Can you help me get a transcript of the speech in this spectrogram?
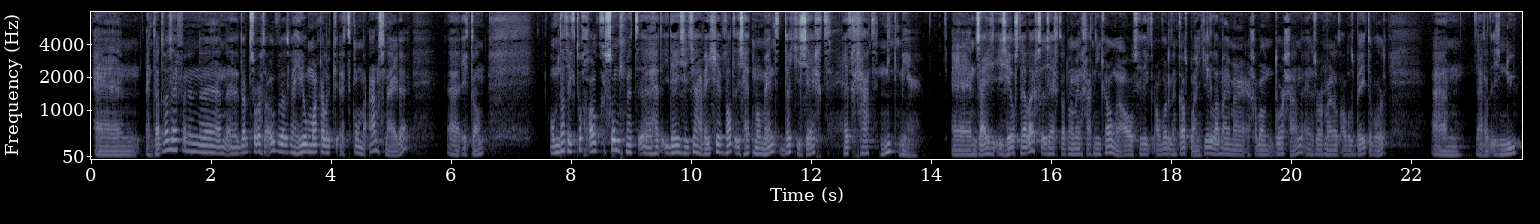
En, en dat was even een, een, dat zorgde ook dat we heel makkelijk het konden aansnijden. Uh, ik dan omdat ik toch ook soms met het idee zit, ja weet je, wat is het moment dat je zegt, het gaat niet meer? En zij is heel stellig, ze zegt dat moment gaat niet komen. Al, zit ik, al word ik een kastplantje, laat mij maar gewoon doorgaan en zorg maar dat alles beter wordt. Um, ja, dat is nu.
